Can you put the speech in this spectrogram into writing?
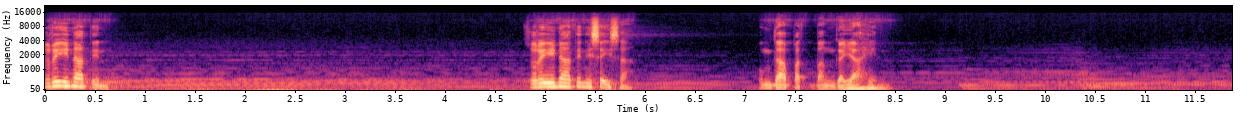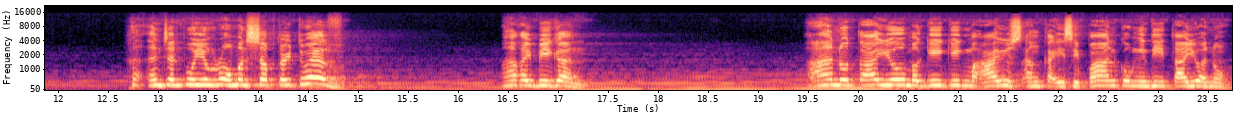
Suriin natin. Suriin natin isa-isa kung dapat bang gayahin. Andyan po yung Romans chapter 12. Mga kaibigan, paano tayo magiging maayos ang kaisipan kung hindi tayo ano?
